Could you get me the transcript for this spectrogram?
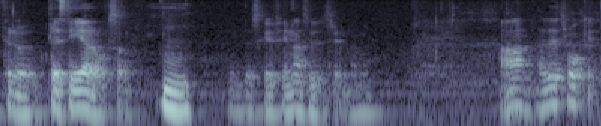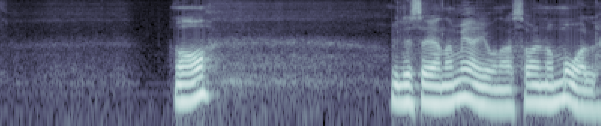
för att prestera också. Mm. Det ska ju finnas utrymme. Ja, det är tråkigt. Ja. Vill du säga något mer Jonas? Har du något mål?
